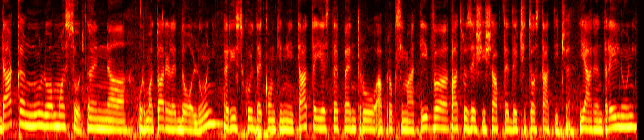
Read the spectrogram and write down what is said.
Dacă nu luăm măsuri în uh, următoarele două luni, riscul de continuitate este pentru aproximativ 47 de citostatice, iar în trei luni luni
